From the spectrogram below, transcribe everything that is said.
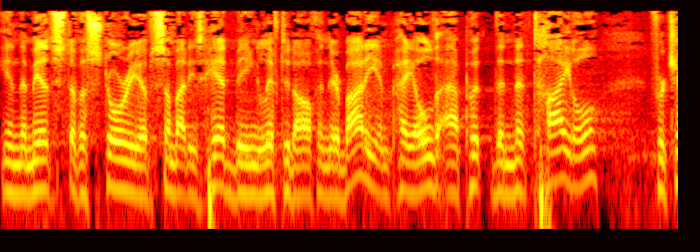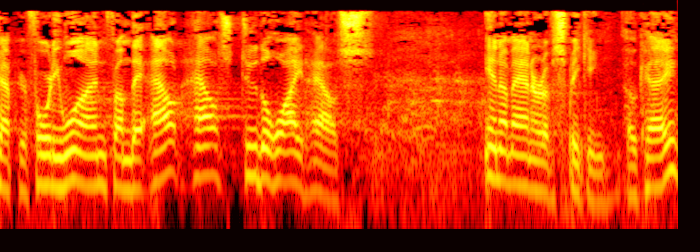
in the midst of a story of somebody's head being lifted off and their body impaled, I put the title for chapter 41 from the outhouse to the White House in a manner of speaking. Okay?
